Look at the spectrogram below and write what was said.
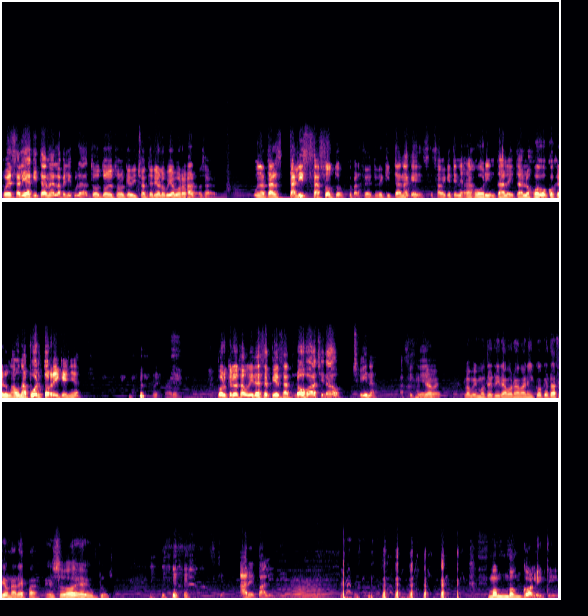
Pues salía Kitana en la película, todo, todo esto lo que he dicho anterior lo voy a borrar, o sea, una tal Talisa Soto, que parece de Kitana, que se sabe que tiene rasgos orientales y tal en los juegos, cogieron a una puertorriqueña, Claro, porque los estadounidenses piensan, ¿los ojos achinados? China. Así que, ya ves. Lo mismo te tiraba un abanico que te hacía una arepa. Eso es un plus. hostia, Arepality. Mondongolity.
